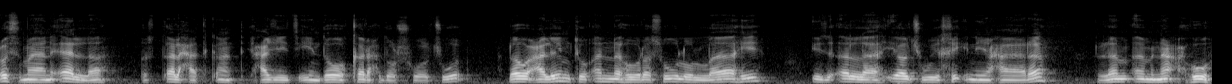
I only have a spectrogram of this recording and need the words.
عثمان ألا استلحت كانت حاجيت إن دو كرح دو شوال شو لو علمت أنه رسول الله إذ الله يلشوي خئني حارة لم أمنعه.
